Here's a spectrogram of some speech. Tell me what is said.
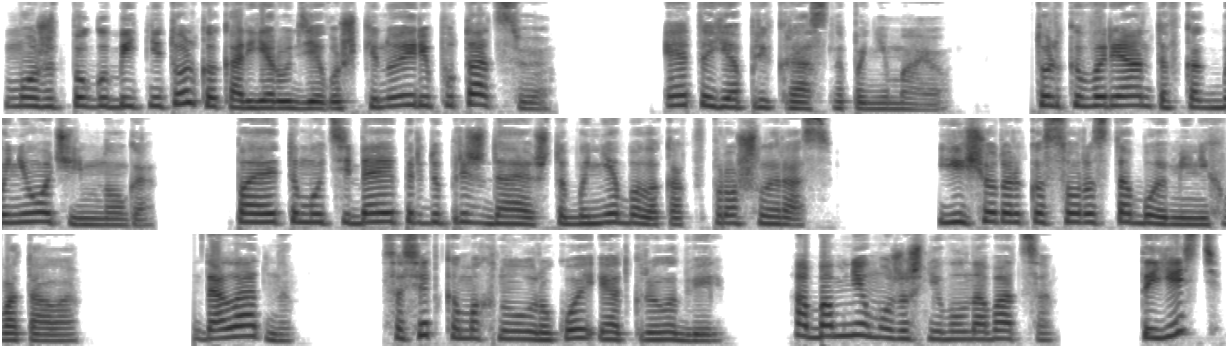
может погубить не только карьеру девушки, но и репутацию. Это я прекрасно понимаю. Только вариантов как бы не очень много. Поэтому тебя и предупреждаю, чтобы не было, как в прошлый раз. Еще только ссоры с тобой мне не хватало. Да ладно. Соседка махнула рукой и открыла дверь. Обо мне можешь не волноваться. Ты есть?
